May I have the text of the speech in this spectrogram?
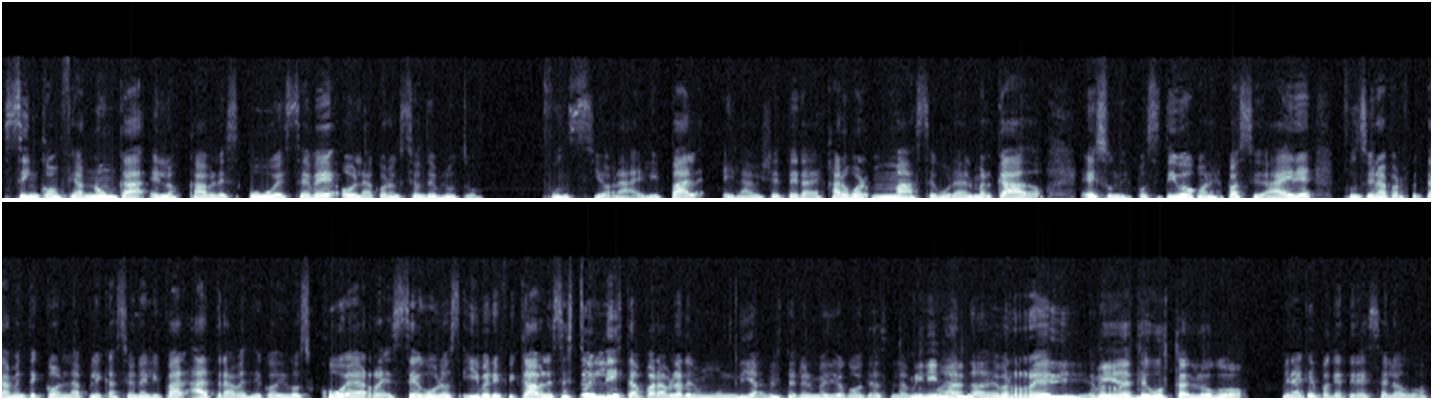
sin confiar nunca en los cables USB o la conexión de Bluetooth. Funciona. Elipal es la billetera de hardware más segura del mercado. Es un dispositivo con espacio de aire, funciona perfectamente con la aplicación Elipal a través de códigos QR, seguros y verificables. Estoy lista para hablar en un mundial, ¿viste? En el medio como te hacen la Menina, propaganda de Ready. Minina, ¿te gusta el logo? Mira que para qué tiene ese logo.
